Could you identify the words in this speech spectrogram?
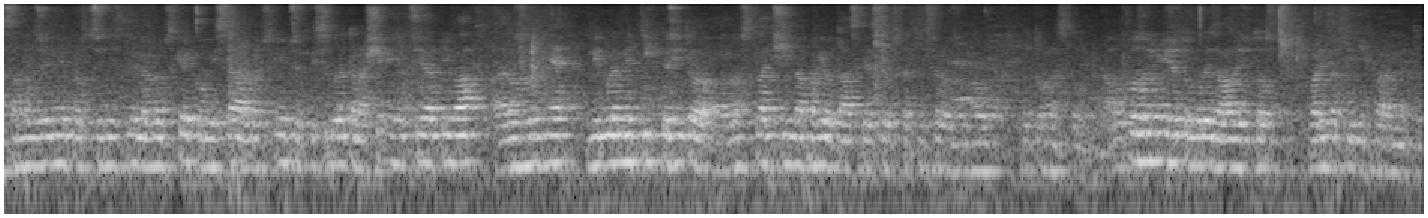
samozřejmě prostřednictvím Evropské komise a evropskými předpisy, bude to naše iniciativa, ale rozhodně my budeme ti, kteří to roztlačíme a pak je otázka, jestli ostatní se rozhodnou do toho nastoupit. A upozorňuji, že to bude záležitost kvalitativních parametrů.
